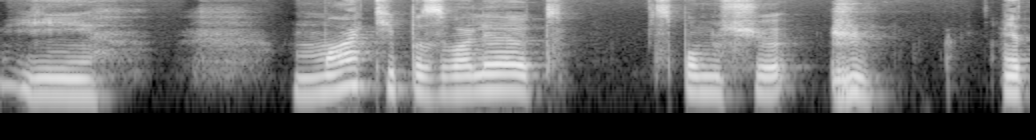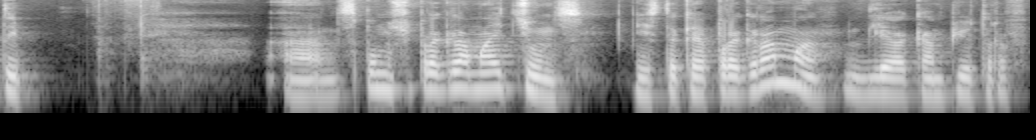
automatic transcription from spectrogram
и маки позволяют с помощью этой а, с помощью программы iTunes Есть такая программа для компьютеров.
